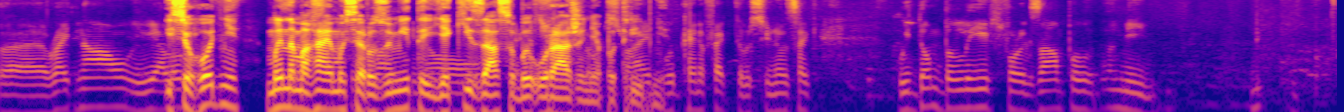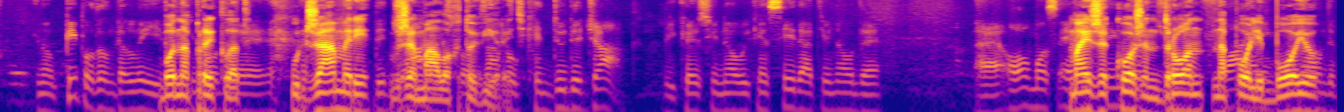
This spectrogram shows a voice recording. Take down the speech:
uh, І сьогодні ми намагаємося розуміти, які засоби ураження потрібні. Бо, наприклад, у Джамері вже мало хто вірить. uh, Майже кожен дрон на полі бою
